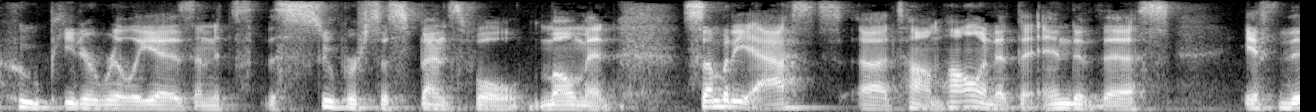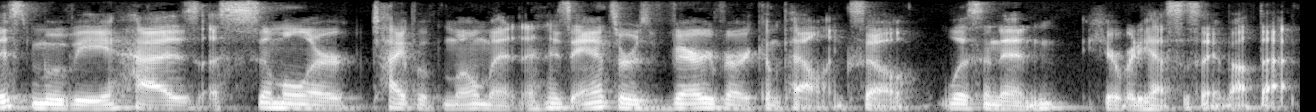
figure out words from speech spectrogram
who Peter really is, and it's the super suspenseful moment. Somebody asked uh, Tom Holland at the end of this if this movie has a similar type of moment, and his answer is very very compelling. So listen in, hear what he has to say about that.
